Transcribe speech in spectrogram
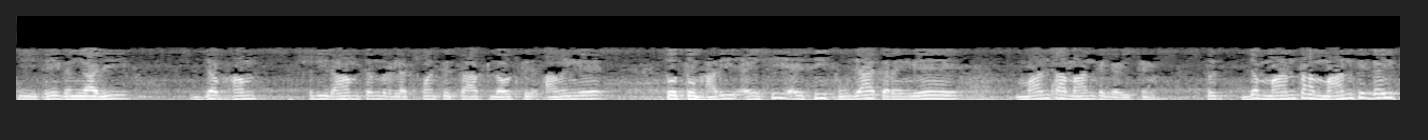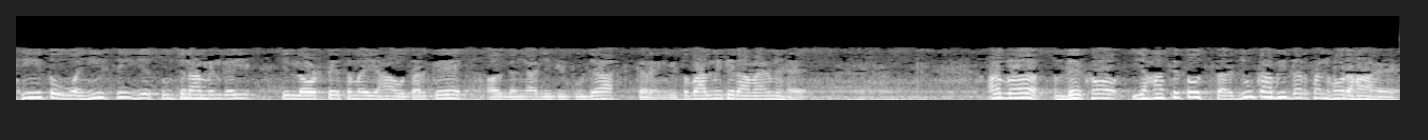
कि हे गंगा जी, जब हम श्री रामचंद्र लक्ष्मण के साथ लौट के आवेंगे तो तुम्हारी ऐसी ऐसी पूजा करेंगे, मानता मान के गई थी। तो जब मानता मान के गई थी तो वहीं से ये सूचना मिल गई कि लौटते समय यहाँ उतर के और गंगा जी की पूजा करेंगी। तो वाल्मीकि रामायण में है। अब देखो, यहाँ से तो सरजू का भी दर्शन हो रहा है।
